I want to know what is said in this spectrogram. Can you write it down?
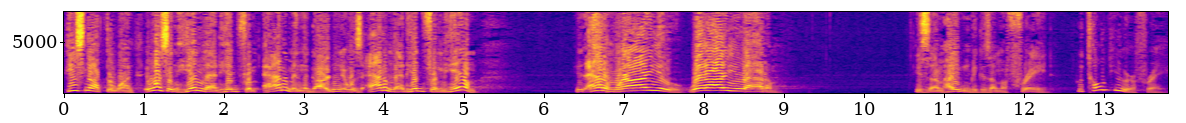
He's not the one. It wasn't him that hid from Adam in the garden. It was Adam that hid from him. Adam, where are you? Where are you, Adam? He said, I'm hiding because I'm afraid. Who told you you're afraid?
